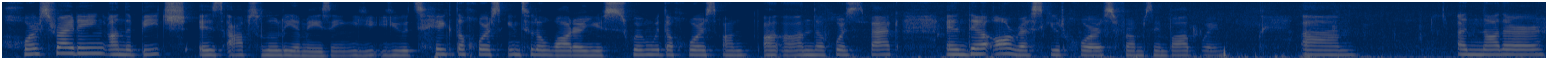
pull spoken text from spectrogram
Horse riding on the beach is absolutely amazing. You, you take the horse into the water, you swim with the horse on, on, on the horse's back, and they're all rescued horse from Zimbabwe. Um, another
